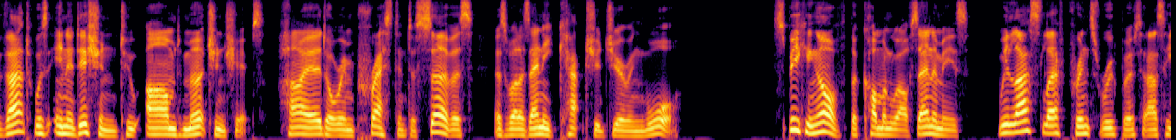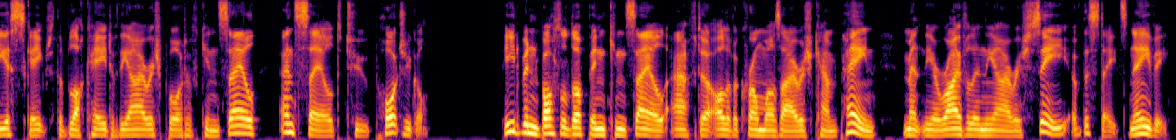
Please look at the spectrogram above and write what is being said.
That was in addition to armed merchant ships hired or impressed into service, as well as any captured during war. Speaking of the Commonwealth's enemies, we last left Prince Rupert as he escaped the blockade of the Irish port of Kinsale and sailed to Portugal. He'd been bottled up in Kinsale after Oliver Cromwell's Irish campaign meant the arrival in the Irish Sea of the state's navy.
